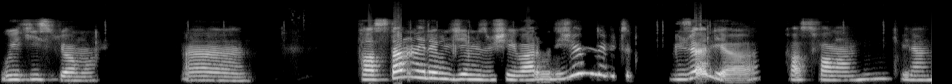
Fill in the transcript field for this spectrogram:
Bu iki istiyor ama. Ha. Pastan verebileceğimiz bir şey var mı diyeceğim de bir tık güzel ya. Pas falan filan.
